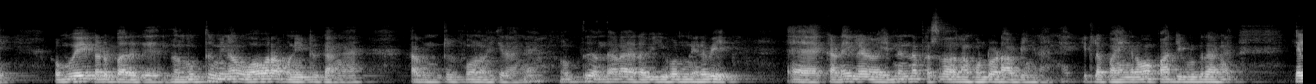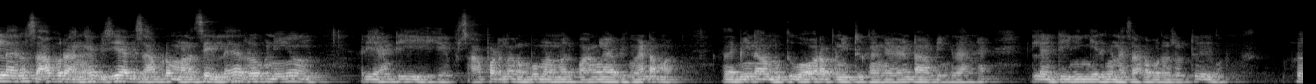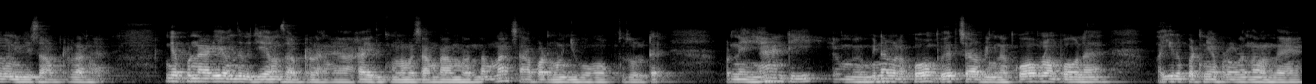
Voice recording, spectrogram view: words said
ரொம்பவே கடுப்பாக இருக்குது இந்த முத்து மீனாக ஓவராக பண்ணிகிட்ருக்காங்க அப்படின்ட்டு ஃபோனை வைக்கிறாங்க. முத்து அந்த ரவிக்கு ஃபோன் பண்ணி ரவி கடையில் என்னென்ன பிரச்சனை கொண்டு வாடா அப்படிங்கிறாங்க. வீட்டில் பயங்கரமாக பார்ட்டி கொடுக்குறாங்க. எல்லோரும் சாப்பிட்றாங்க. விஜயாவுக்கு சாப்பிட மனசே இல்லை. ரோகிணியும் அடி ஆண்டி சாப்பாடெல்லாம் ரொம்ப மனமாக இருப்பாங்களே அப்படிங்க வேண்டாமா அந்த மீனா முத்து ஓவராக பண்ணிகிட்டு இருக்காங்க. வேண்டாம் அப்படிங்கிறாங்க. இல்லை ஆண்டி நீங்கள் இருங்க. நான் சாப்பிட போகிறேன்னு சொல்லிட்டு ரோகிணி போய் சாப்பிட்றாங்க இங்கே பின்னாடியே வந்து விஜயாவும் சாப்பிட்றாங்க ஆகா இதுக்கு நம்ம சாப்பிடாம இருந்தோம்னா சாப்பாடு முடிஞ்சு போகும் அப்படின்னு சொல்லிட்டு. உடனே ஏன் ஆண்டி மீனா மேலே கோவம் போயிடுச்சா அப்படிங்கிற கோவம்லாம் போகலை. வயிறு பட்டினி அப்புறம் தான் வந்தேன்.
